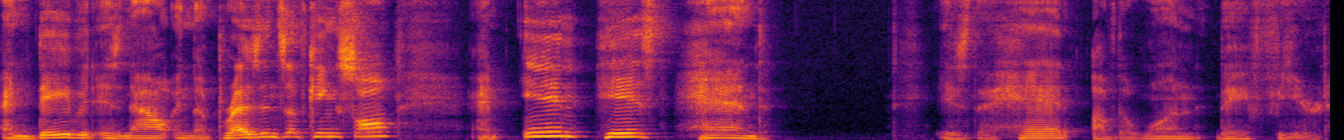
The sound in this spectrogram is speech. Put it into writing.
And David is now in the presence of King Saul, and in his hand is the head of the one they feared.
